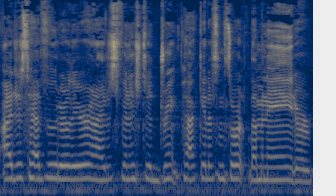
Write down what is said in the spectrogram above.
I just had food earlier, and I just finished a drink packet of some sort, lemonade or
